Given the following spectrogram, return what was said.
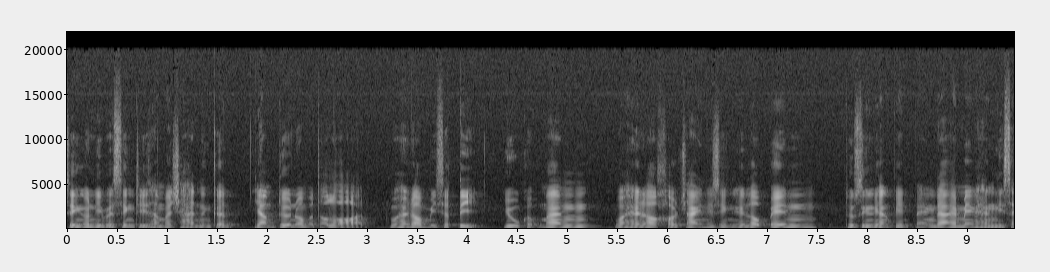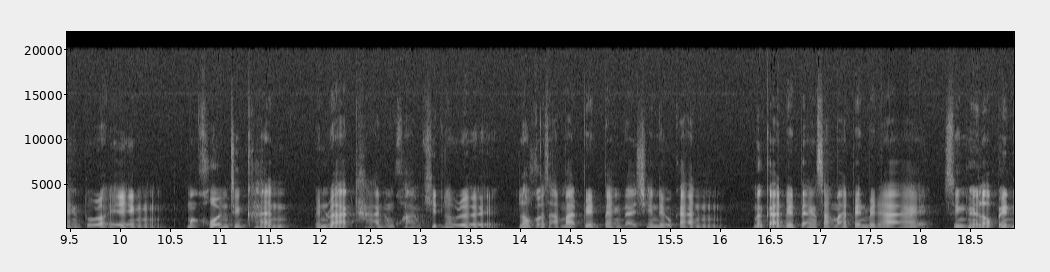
สิ่งเหล่านี้เป็นสิ่งที่ธรรมชาตินั้นก็ย้ำเตือนเรามาตลอด ว่าให้เรามีสติอยู่กับมัน ว่าให้เราเข้าใจในสิ่งที่เราเป็นทุกสิ่งทุกอย่างเปลี่ยนแปลงได้แม้กระทั่งนิสัยของตัวเราเอง บางคนถึงขั้นเป็นรากฐานของความคิดเราเลย เราก็สามารถเปลี่ยนแปลงได้เช่นเดียวกัน เมื่อการเปลี่ยนแปลงสามารถเป็นไปได้ สิ่งที่เราเป็นใน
